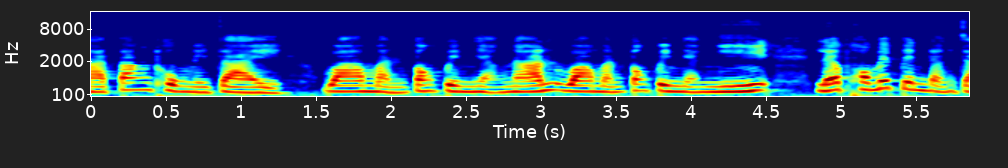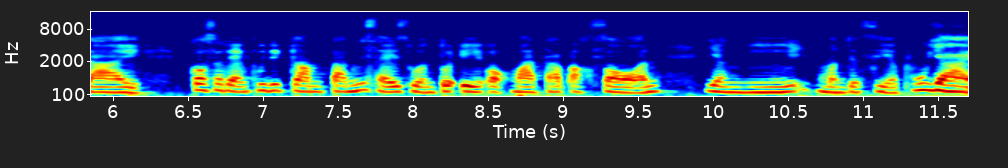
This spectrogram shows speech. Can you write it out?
มาตั้งธงในใจ ว่ามันต้องเป็นอย่างนั้นว่ามันต้องเป็นอย่างนี้ แล้วพอไม่เป็นดั่งใจ ก็แสดงพฤติกรรมตามนิสัยส่วนตัวเองออกมาตามอักษร อย่างนี้มันจะเสียผู้ใหญ่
